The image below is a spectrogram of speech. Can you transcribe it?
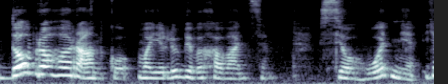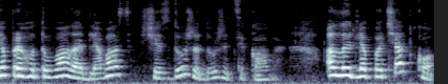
Доброго ранку, мої любі вихованці! Сьогодні я приготувала для вас щось дуже-дуже цікаве. Але для початку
